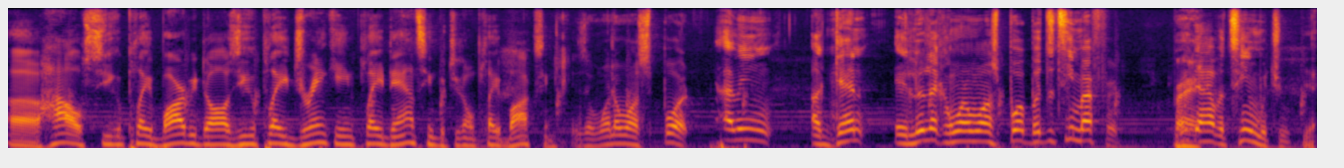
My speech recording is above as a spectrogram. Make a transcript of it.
uh, house. You can play Barbie dolls. You can play drinking, play dancing, but you don't play boxing. It's a one-on-one sport. I mean, again, it looked like a one-on-one sport, but it's a team effort. You Right. need to have a team with you. Yeah.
